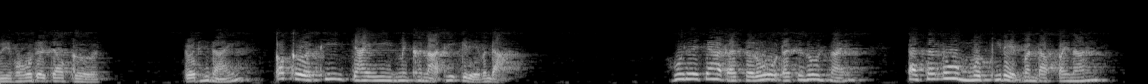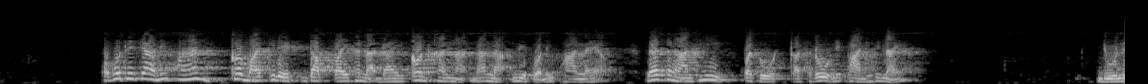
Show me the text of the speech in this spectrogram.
มีพระพุทธเจ้าเกิด เกิดที่ไหน ก็เกิดที่ใจในขณะที่กิเลสมันดับพระพุทธเจ้าตรัสรู้ตรัสรู้ไหนตรัสรู้เมื่อกิเลสมันดับไปนั้น พระพุทธเจ้านิพพานก็หมายกิเลสดับไปขณะใดก้อนขณะนั้นแหละเรียกว่านิพพานแล้ว และสถานที่ประสูติตรัสรู้นิพพานอยู่ที่ไหน อยู่ใน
